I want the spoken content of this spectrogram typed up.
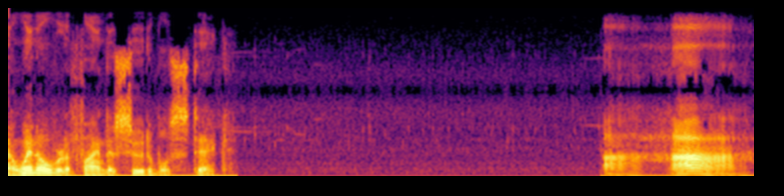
I went over to find a suitable stick. Aha!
